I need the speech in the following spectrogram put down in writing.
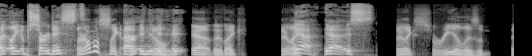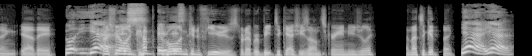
uh, like absurdist. They're almost like Uh, art in- in- films. in- yeah, they're like they're like yeah, yeah, it's they're like surrealism thing. Yeah, they well, yeah. I just feel uncomfortable it's- and confused whenever Beat Takeshi's on screen usually. And that's a good thing. Yeah, yeah.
